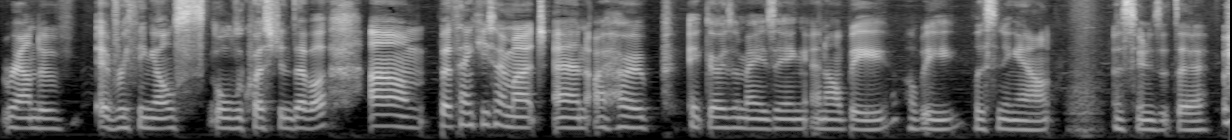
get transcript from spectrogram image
round of everything else, all the questions ever. Um, but thank you so much. And I hope it goes amazing and I'll be, I'll be listening out as soon as it's there.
